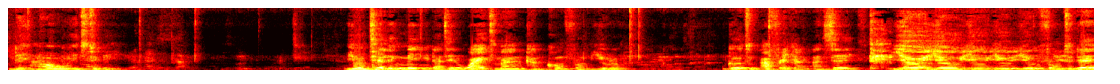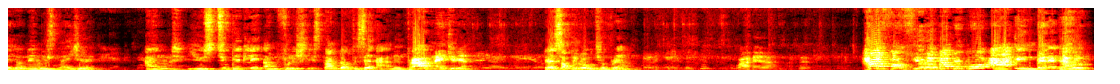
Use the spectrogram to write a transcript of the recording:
they know it to be. You're telling me that a white man can come from Europe, go to Africa, and say, You, you, you, you, you, from today your name is Nigeria. And you stupidly and foolishly stand up to say, I am a proud Nigerian. There's something wrong with your brain. Half of Yoruba people are in Benedahori.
